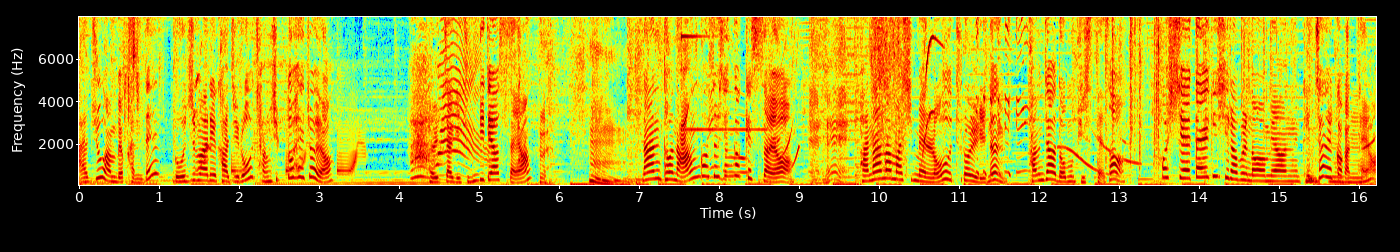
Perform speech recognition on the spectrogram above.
아주 완벽한데 로즈마리 가지로 장식도 해줘요. 별짝이 준비되었어요. 난 더 나은 것을 생각했어요. 바나나 마시멜로우 트롤리는 감자와 너무 비슷해서 허쉬에 딸기 시럽을 넣으면 괜찮을 것 같아요.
